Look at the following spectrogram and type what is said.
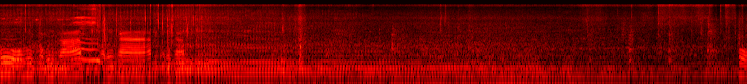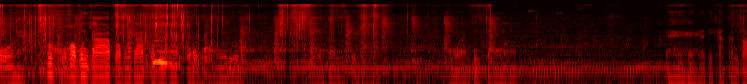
โอ้ขอบคุณครับ ขอบคุณครับ ขอบคุณครับ โอ้ยโอ้ขอบคุณครับ ขอบคุณครับ ขอบคุณครับ โอ้โหไม่ดูทำงานจริงจังมากเอ้ยสวัสดีครับทำต่อ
